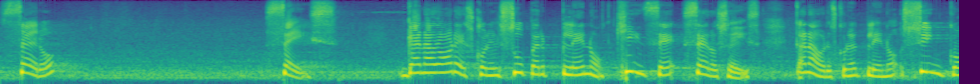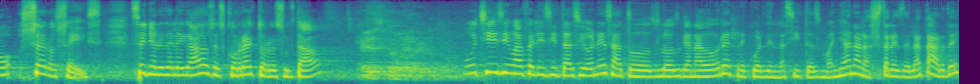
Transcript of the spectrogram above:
0, 6. Ganadores con el super pleno 1506. Ganadores con el pleno 506. Señores delegados, ¿es correcto el resultado? Es correcto. Muchísimas felicitaciones a todos los ganadores. Recuerden las citas mañana a las 3 de la tarde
